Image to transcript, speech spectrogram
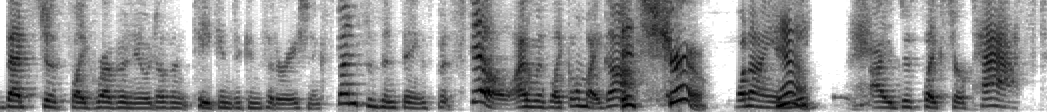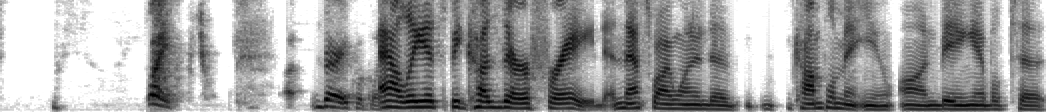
that's just like revenue. It doesn't take into consideration expenses and things, but still, I was like, oh my god, it's true. What I am, yeah. I just like surpassed, like very quickly. Allie, it's because they're afraid, and that's why I wanted to compliment you on being able to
